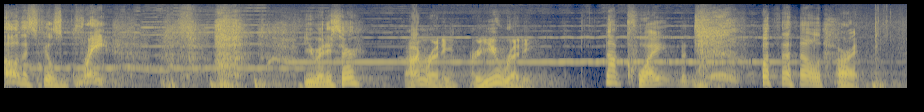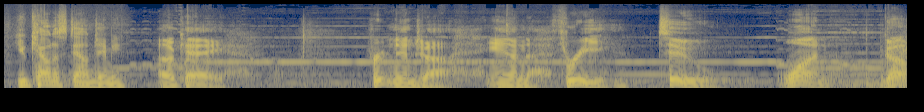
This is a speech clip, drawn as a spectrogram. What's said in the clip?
Oh, this feels great. You ready, sir? I'm ready. Are you ready? Not quite, but what the hell? All right, you count us down, Jamie. Okay. Fruit Ninja in three, two, one, go.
